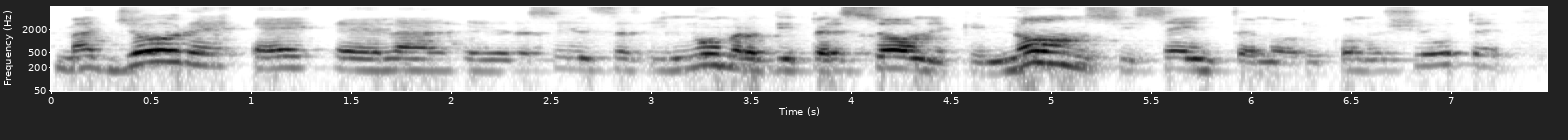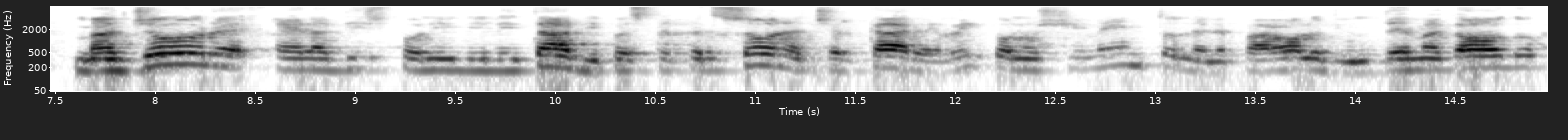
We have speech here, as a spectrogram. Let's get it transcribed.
maggiore è, è la, la senza, il numero di persone che non si sentono riconosciute maggiore è la disponibilità di queste persone a cercare riconoscimento nelle parole di un demagogo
